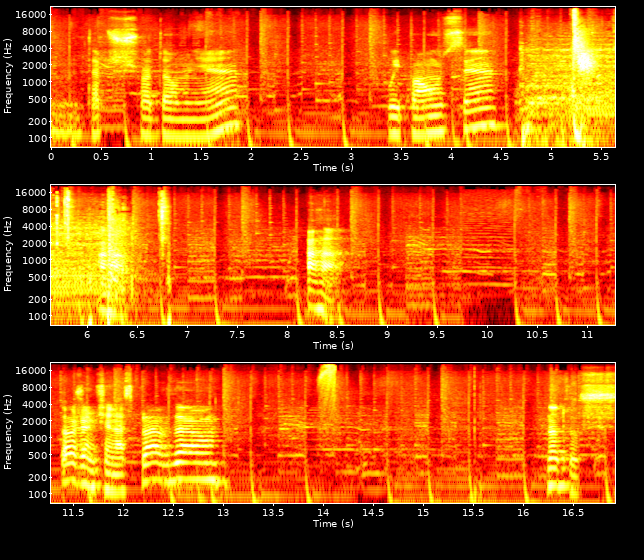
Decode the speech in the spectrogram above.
Mm, Ta przyszła do mnie. Weaponsy. Aha. Aha. To, żebym się nasprawdzał. No cóż.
